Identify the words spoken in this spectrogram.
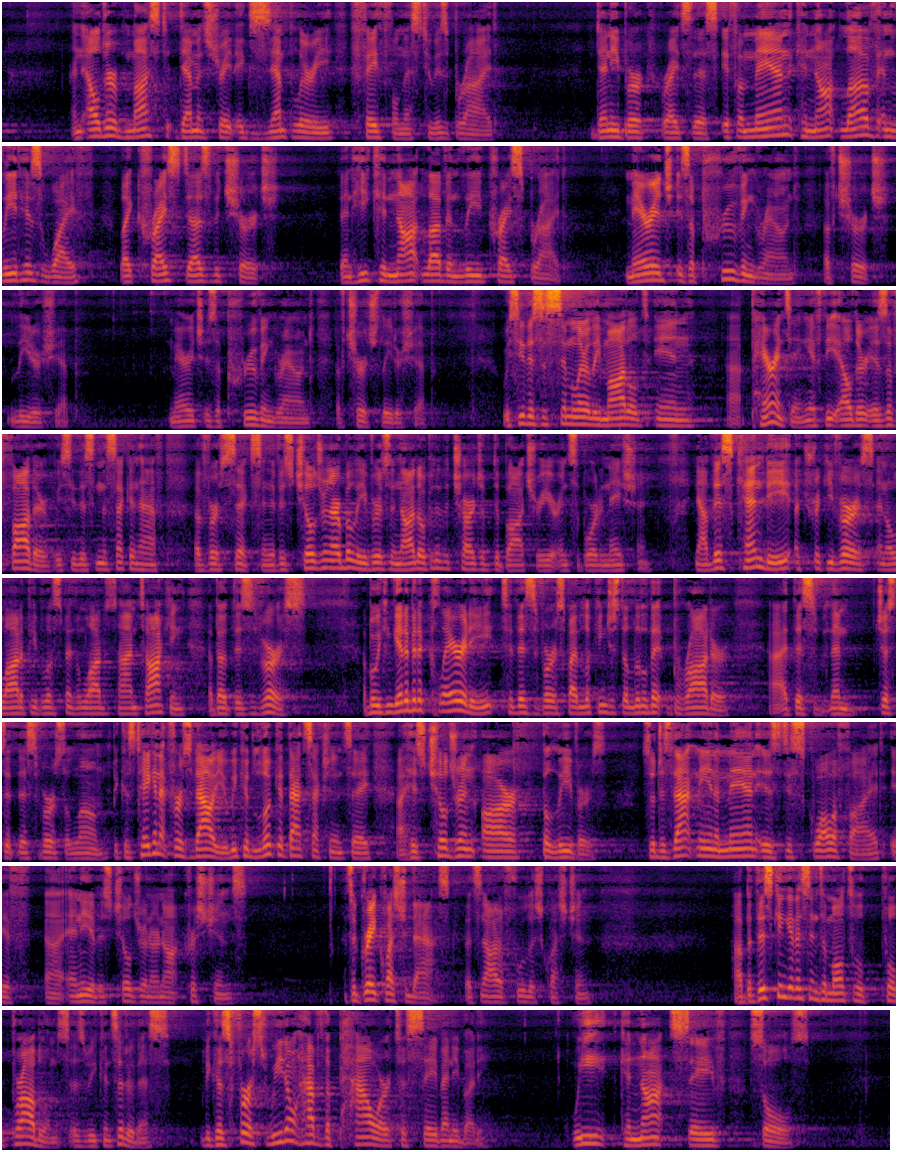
An elder must demonstrate exemplary faithfulness to his bride. Denny Burk writes this If a man cannot love and lead his wife like Christ does the church, then he cannot love and lead Christ's bride. Marriage is a proving ground of church leadership. Marriage is a proving ground of church leadership. We see this is similarly modeled in uh, parenting if the elder is a father. We see this in the second half of verse 6. And if his children are believers and not open to the charge of debauchery or insubordination. Now, this can be a tricky verse, and a lot of people have spent a lot of time talking about this verse. But we can get a bit of clarity to this verse by looking just a little bit broader uh, at this than just at this verse alone. Because taken at first value, we could look at that section and say, uh, his children are believers. So, does that mean a man is disqualified if uh, any of his children are not Christians? It's a great question to ask. That's not a foolish question. Uh, but this can get us into multiple problems as we consider this. Because, first, we don't have the power to save anybody, we cannot save souls.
